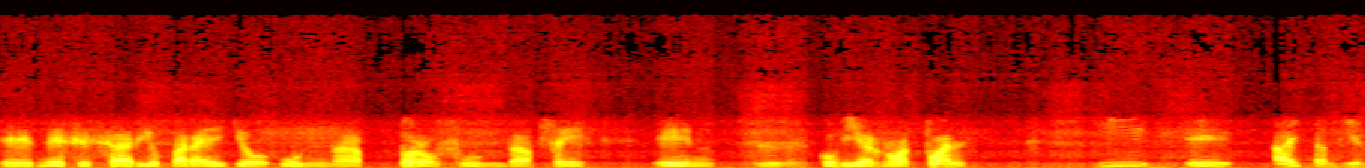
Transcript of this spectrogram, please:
eh, necesario para ello una profunda fe en el gobierno actual. Y eh, hay también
